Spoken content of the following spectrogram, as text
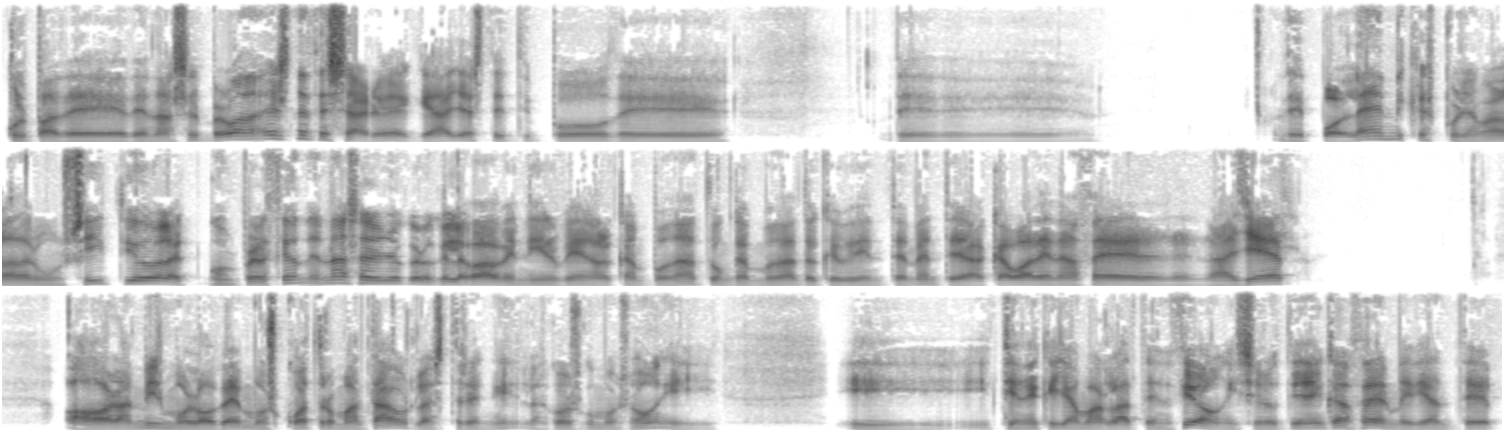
culpa de, de, Nasser. Pero bueno, es necesario eh, que haya este tipo de, de, de polémicas, por llamarlo de algún sitio. La comparación de Nasser yo creo que le va a venir bien al campeonato, un campeonato que evidentemente acaba de nacer ayer, ahora mismo lo vemos cuatro matados, las, las cosas como son, y, y, y, tiene que llamar la atención. Y si lo tienen que hacer mediante,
